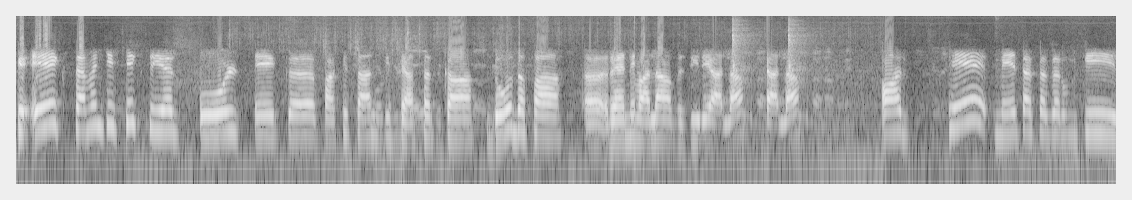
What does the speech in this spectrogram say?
कि एक 76 ईयर्स ओल्ड एक पाकिस्तान की सियासत का दो दफ़ा रहने वाला वज़ीर आला आला। और छह मई तक अगर उनकी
